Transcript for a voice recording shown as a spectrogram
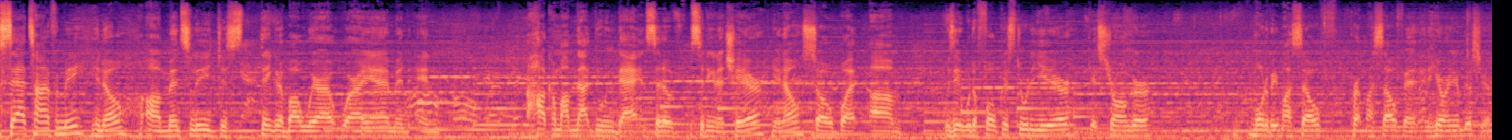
sad time for me, you know, uh, mentally, just thinking about where I, where I am and, and how come I'm not doing that instead of sitting in a chair, you know. So, but um, was able to focus through the year, get stronger, motivate myself, prep myself, and, and here I am this year.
